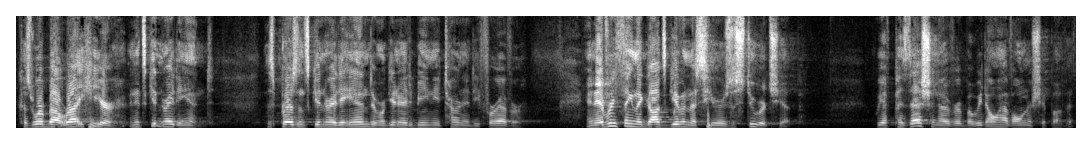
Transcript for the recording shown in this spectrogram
Because we're about right here, and it's getting ready to end. This present's getting ready to end, and we're getting ready to be in eternity forever. And everything that God's given us here is a stewardship. We have possession over it, but we don't have ownership of it.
